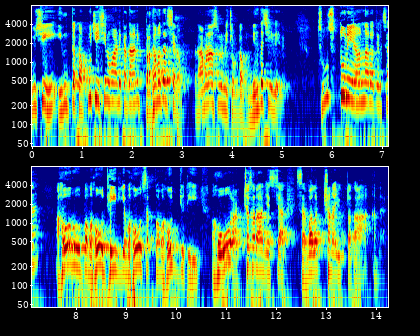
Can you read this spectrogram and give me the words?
చూసి ఇంత తప్పు చేసిన వాడు కదా అని ప్రథమ దర్శనం. రావణాసురుణ్ణి చూడడం నింద చేయలేదు. చూస్తూనే ఏమన్నారో తెలుసా? అహోరూప మహోధైర్య మహోసత్వ మహోద్యుతి అహో రాక్షసరాజస్య సర్వలక్షణయుక్తత అన్నాడు.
